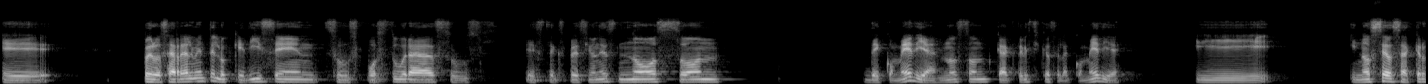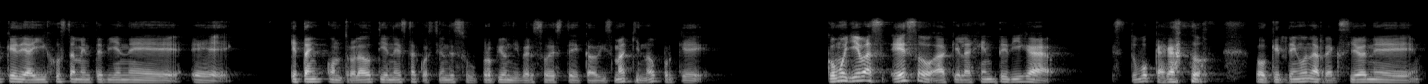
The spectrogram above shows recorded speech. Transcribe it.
Eh, pero, o sea, realmente lo que dicen, sus posturas, sus este, expresiones no son de comedia, no son características de la comedia. Y, y no sé, o sea, creo que de ahí justamente viene eh, qué tan controlado tiene esta cuestión de su propio universo este Kaurismaki, ¿no? Porque ¿Cómo llevas eso a que la gente diga, estuvo cagado o que tenga una reacción, eh,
